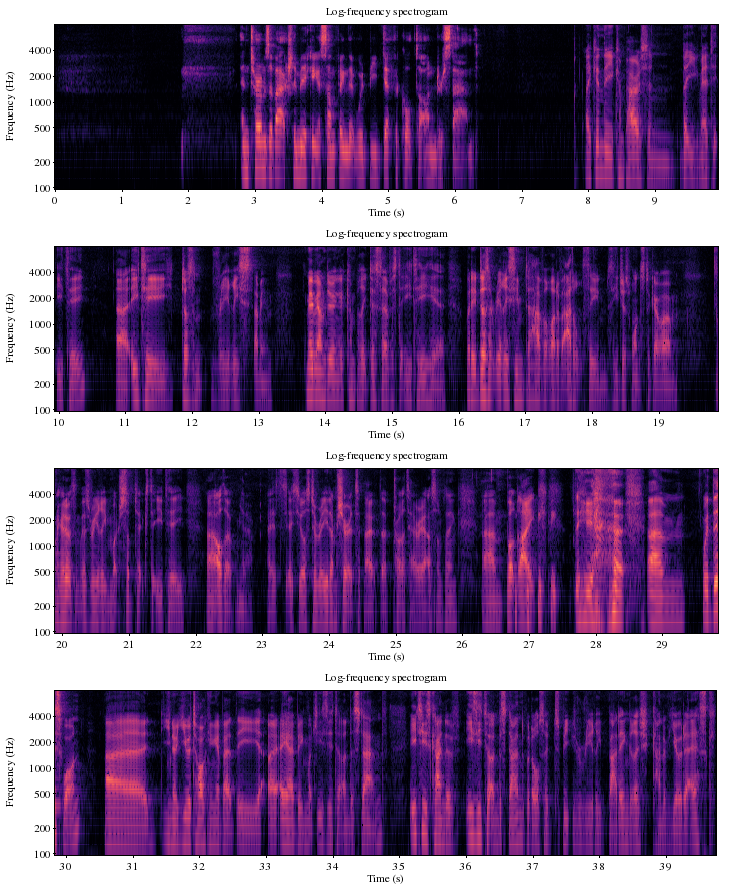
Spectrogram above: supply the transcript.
in terms of actually making it something that would be difficult to understand. Like in the comparison that you made to ET, uh, ET doesn't really. s- I mean, maybe I'm doing a complete disservice to ET here, but it doesn't really seem to have a lot of adult themes. He just wants to go home. Like I don't think there's really much subtext to ET. Uh, although you know it's it's yours to read. I'm sure it's about the proletariat or something. Um, but like the um, with this one, uh, you know, you were talking about the uh, AI being much easier to understand. ET is kind of easy to understand, but also speaks really bad English, kind of Yoda-esque,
